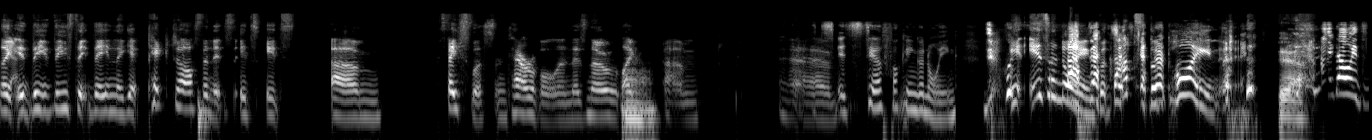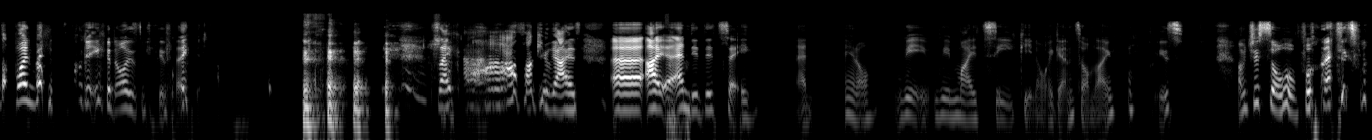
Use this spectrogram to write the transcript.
Like Yeah. it, they, these they, they they get picked off and it's it's it's um faceless and terrible and there's no like Mm. Um it's, it's still fucking annoying it is annoying, but That's that's the point. Yeah. i know it's the point but it fucking annoys me like it's like ah fuck you guys uh i and it did say that you know we we might see kino again so i'm like please i'm just so hopeful that this will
